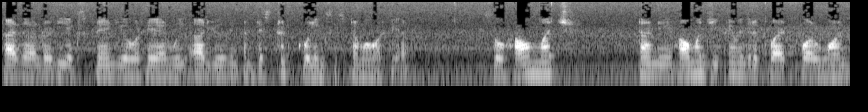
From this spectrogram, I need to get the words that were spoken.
as I already explained you over here we are using a district cooling system over here. So how much ton how much GPM is required for 1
